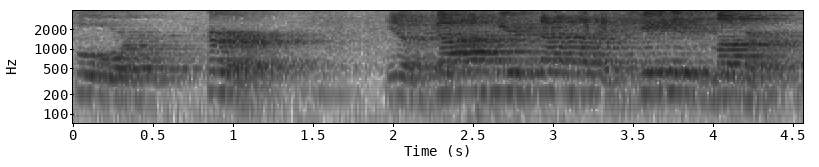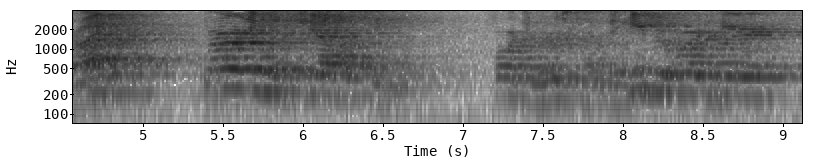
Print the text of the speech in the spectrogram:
for her. You know, God here sounds like a jaded lover, right? Burning with jealousy for Jerusalem. The Hebrew word here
